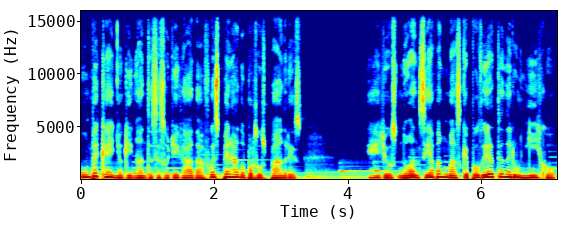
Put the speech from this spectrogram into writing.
un pequeño quien antes de su llegada fue esperado por sus padres. Ellos no ansiaban más que poder tener un hijo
